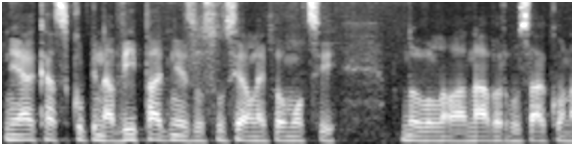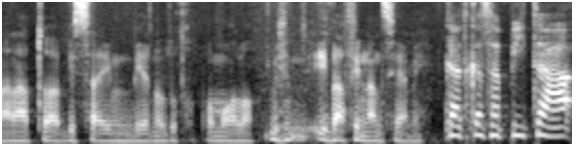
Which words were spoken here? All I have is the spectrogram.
nejaká skupina vypadne zo sociálnej pomoci, novela návrhu zákona na to, aby sa im jednoducho pomohlo iba financiami. Katka sa pýta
